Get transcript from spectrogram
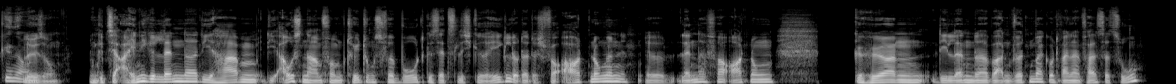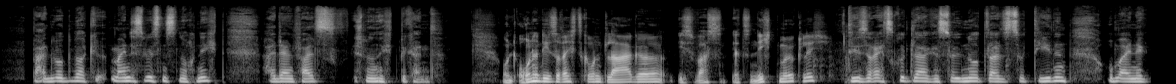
genau. Lösung. Nun gibt es ja einige Länder, die haben die Ausnahmen vom Tötungsverbot gesetzlich geregelt oder durch Verordnungen, äh, Länderverordnungen. Gehören die Länder Baden-Württemberg und Rheinland-Pfalz dazu? Baden-Württemberg meines Wissens noch nicht. Rheinland-Pfalz ist mir nicht bekannt. Und ohne diese Rechtsgrundlage ist was jetzt nicht möglich? Diese Rechtsgrundlage soll nur dazu dienen, um eine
